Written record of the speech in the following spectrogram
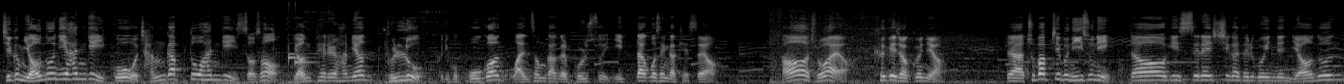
지금 연운이 한 개 있고 장갑도 한 개 있어서 연패를 하면 블루 그리고 복원 완성각을 볼 수 있다고 생각했어요. 어 좋아요. 크게 졌군요. 자 초밥집은 2순위 저기 쓰레쉬가 들고 있는 연운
